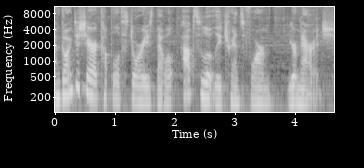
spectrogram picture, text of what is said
I'm going to share a couple of stories that will absolutely transform your marriage.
